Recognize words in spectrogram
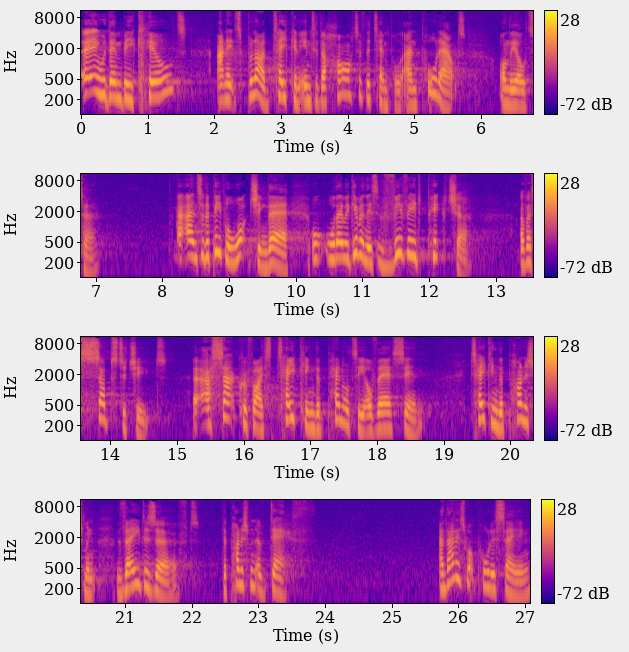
It would then be killed and its blood taken into the heart of the temple and poured out on the altar. And so the people watching there, well, they were given this vivid picture of a substitute a sacrifice taking the penalty of their sin, taking the punishment they deserved, the punishment of death. And that is what Paul is saying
